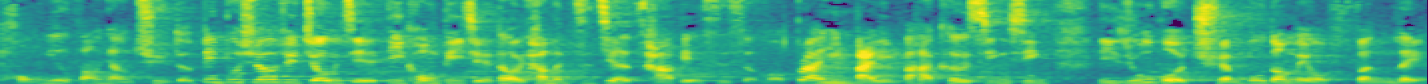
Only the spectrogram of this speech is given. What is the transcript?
同一个方向去的，并不需要去纠结地空地解到底它们之间的差别是什么。不然一百零八颗星星，你如果全部都没有分类，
